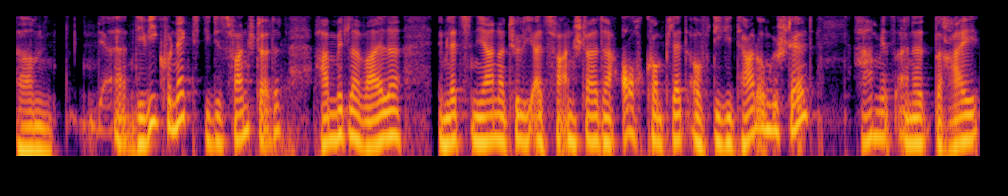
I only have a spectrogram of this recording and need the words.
Ähm, die V-Connect, die das veranstaltet, haben mittlerweile im letzten Jahr natürlich als Veranstalter auch komplett auf digital umgestellt, haben jetzt eine 3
